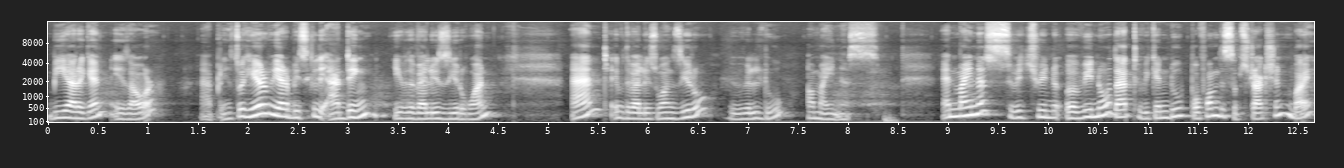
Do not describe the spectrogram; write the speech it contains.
BR again is our happening. So here we are basically adding if the value is 0, 1 and if the value is 1, 0, we will do a minus. And minus which we know, uh, we know that we can do perform the subtraction by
